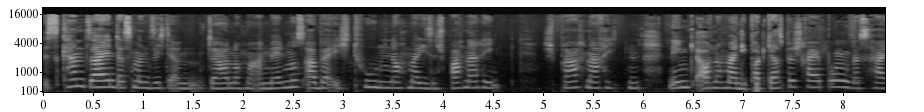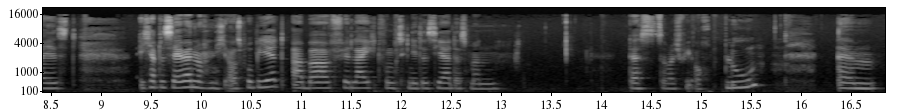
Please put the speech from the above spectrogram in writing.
es kann sein, dass man sich dann da nochmal anmelden muss, aber ich tue nochmal diesen Sprachnachrichten, Sprachnachrichten-Link auch nochmal in die Podcast-Beschreibung. Das heißt, ich habe das selber noch nicht ausprobiert, aber vielleicht funktioniert es ja, dass man das zum Beispiel auch Blue ähm,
